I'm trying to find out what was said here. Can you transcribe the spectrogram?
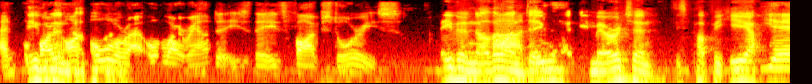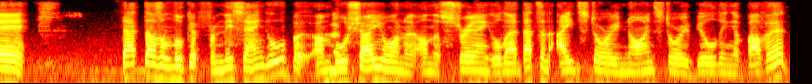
And on, on, all around all the way around it is there's five stories. Even another uh, one, D Meriton, this puppy here. Yeah that doesn't look it from this angle, but um, we'll show you on a, on the street angle that that's an eight story, nine story building above it,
